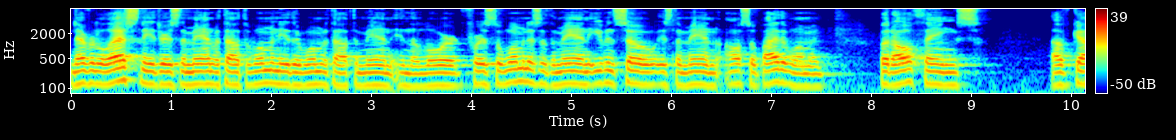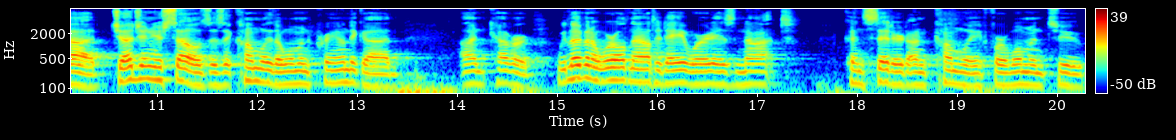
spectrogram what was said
Nevertheless, neither is the man without the woman, neither the woman without the man in the Lord. For as the woman is of the man, even so is the man also by the woman, but all things of God. Judge in yourselves, is it comely that a woman pray unto God uncovered? We live in a world now today where it is not considered uncomely for a woman to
